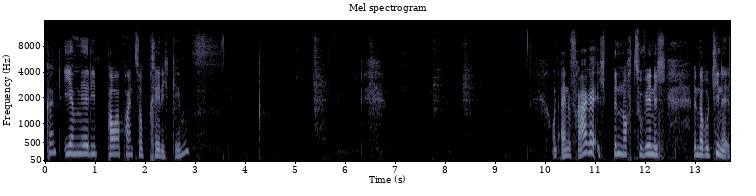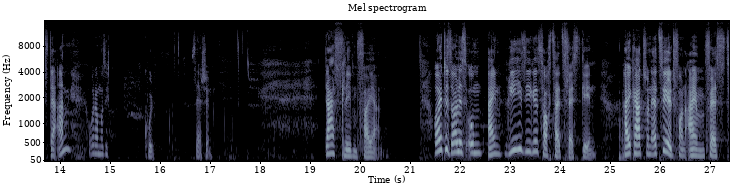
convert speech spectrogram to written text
Könnt ihr mir die PowerPoint zur Predigt geben? Und eine Frage, ich bin noch zu wenig in der Routine. Ist der an oder muss ich... Cool, sehr schön. Das Leben feiern. Heute soll es um ein riesiges Hochzeitsfest gehen. Heike hat schon erzählt von einem Fest,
